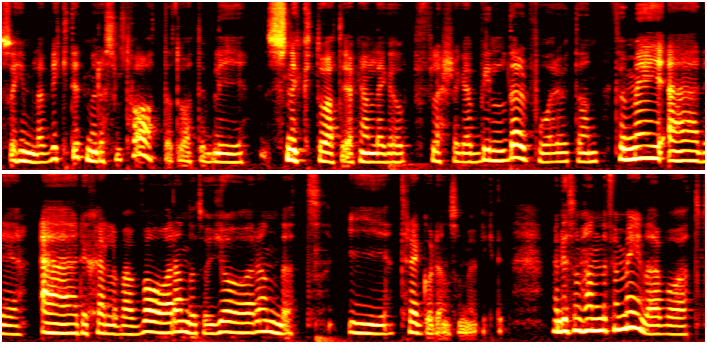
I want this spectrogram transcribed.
så himla viktigt med resultatet och att det blir snyggt och att jag kan lägga upp flashiga bilder på det. Utan för mig är det, är det själva varandet och görandet i trädgården som är viktigt. Men det som hände för mig där var att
